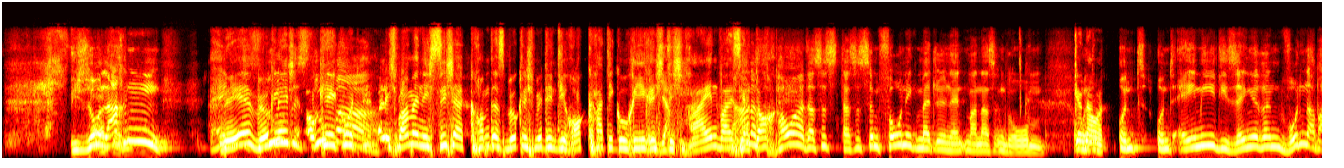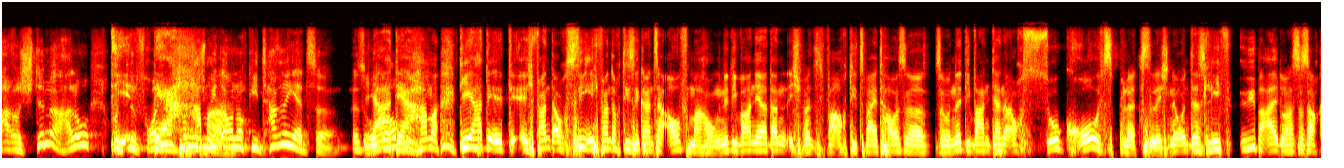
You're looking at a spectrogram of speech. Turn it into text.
Wieso lachen? Hey, Nee, wirklich? super, Okay, gut. super. Weil ich war mir nicht sicher, kommt das wirklich mit in die Rock-Kategorie richtig rein, weil es ja, das doch. ist Power, das ist, das ist Symphonic Metal, nennt man das im Groben. Genau. Und, und, und Amy, die Sängerin, wunderbare Stimme, hallo. Und Die- eine Freundin von mir spielt auch noch Gitarre jetzt. Ja, der Hammer. Die hatte, die, ich fand auch sie, ich fand auch diese ganze Aufmachung, ne, die waren ja dann, ich weiß, es war auch die 2000 oder so, ne, die waren dann auch so groß plötzlich, ne, und das lief überall. Du hast das auch,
